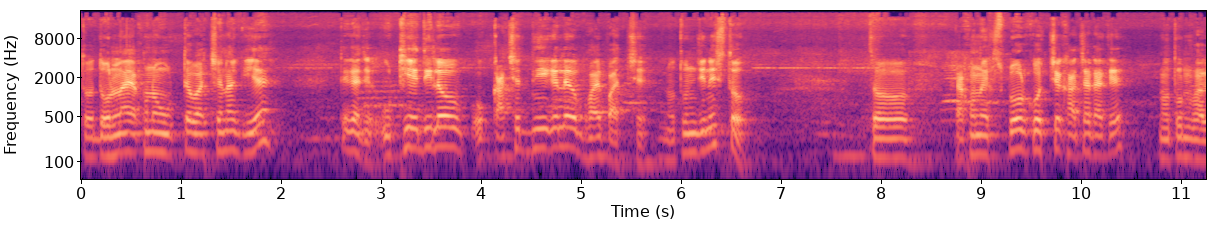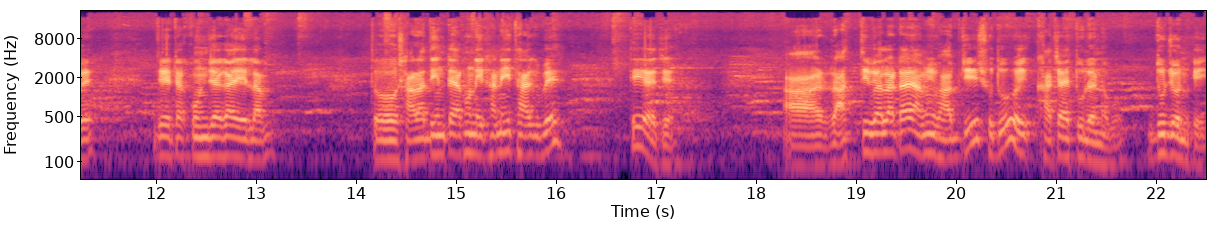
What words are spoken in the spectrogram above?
তো দোলনায় এখনও উঠতে পারছে না গিয়ে। ঠিক আছে, উঠিয়ে দিলেও ও কাছে নিয়ে গেলে ভয় পাচ্ছে। নতুন জিনিস তো। তো এখন এক্সপ্লোর করছে খাঁচাটাকে নতুনভাবে, যে এটা কোন জায়গায় এলাম। তো সারাদিনটা এখন এখানেই থাকবে, ঠিক আছে। আর রাত্রিবেলাটায় আমি ভাবছি শুধু ওই খাঁচায় তুলে নেব, দুজনকেই।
